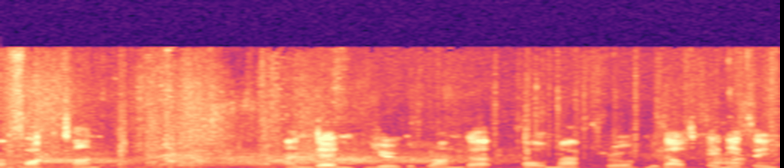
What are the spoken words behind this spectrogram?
a fuck ton, and then you could run the whole map through without anything.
